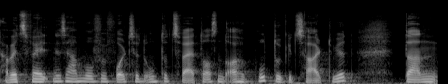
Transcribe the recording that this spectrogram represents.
Arbeitsverhältnisse haben, wo für Vollzeit unter 2000 Euro brutto gezahlt wird, dann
